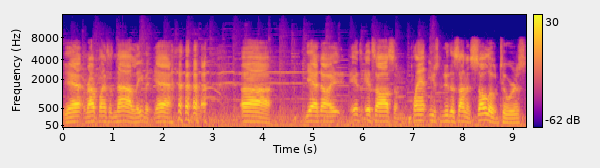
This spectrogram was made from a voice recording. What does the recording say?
Yeah, Robert Plant says, "Nah, leave it." Yeah, uh, yeah, no, it, it's it's awesome. Plant used to do this on his solo tours,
